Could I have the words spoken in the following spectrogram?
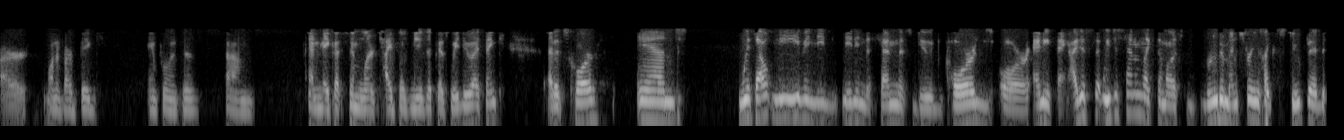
are one of our big influences um and make a similar type of music as we do i think at its core. And without me even need, needing to send this dude chords or anything. I just we just sent him like the most rudimentary, like stupid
